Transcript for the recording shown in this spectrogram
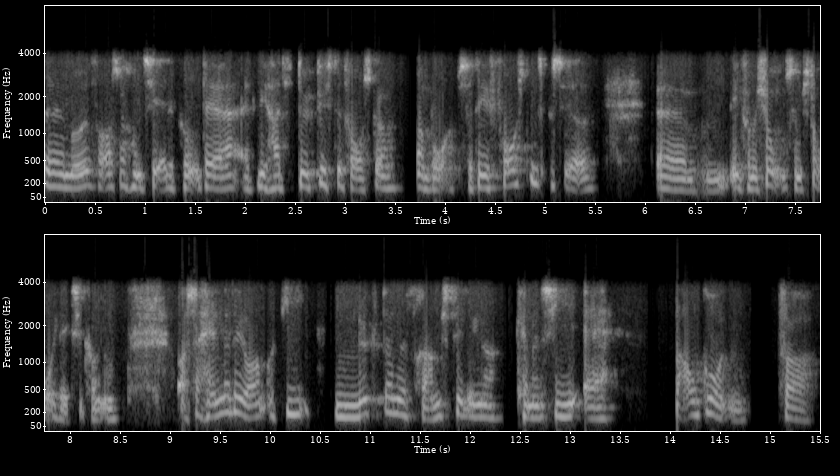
øh, måde for os at håndtere det på, det er, at vi har de dygtigste forskere ombord. Så det er forskningsbaseret øh, information, som står i leksikonet. Og så handler det jo om at give nøgterne fremstillinger, kan man sige, af baggrunden for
